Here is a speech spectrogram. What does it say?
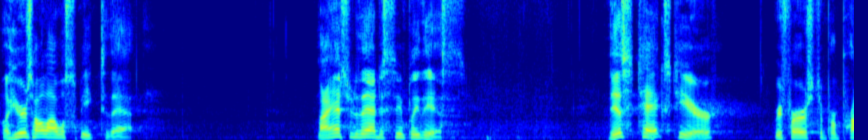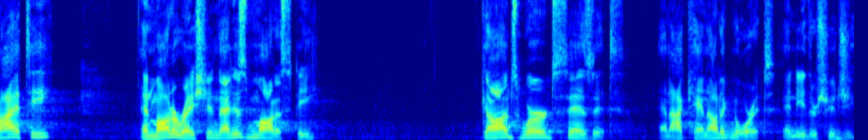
Well, here's all I will speak to that. My answer to that is simply this this text here refers to propriety and moderation, that is modesty. God's word says it, and I cannot ignore it, and neither should you.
